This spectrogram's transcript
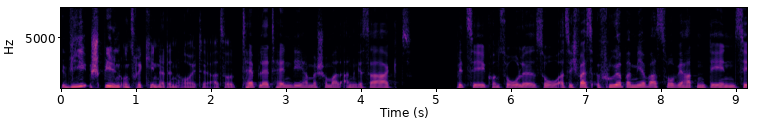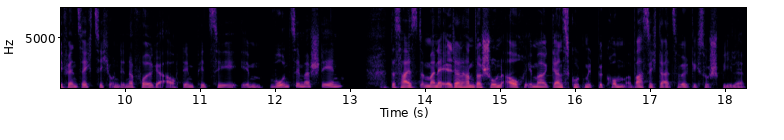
Wie spielen unsere Kinder denn heute? Also Tablet, Handy haben wir schon mal angesagt. PC, Konsole, so. Also ich weiß, früher bei mir war es so, wir hatten den C64 und in der Folge auch den PC im Wohnzimmer stehen. Das heißt, meine Eltern haben da schon auch immer ganz gut mitbekommen, was ich da jetzt wirklich so spiele.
